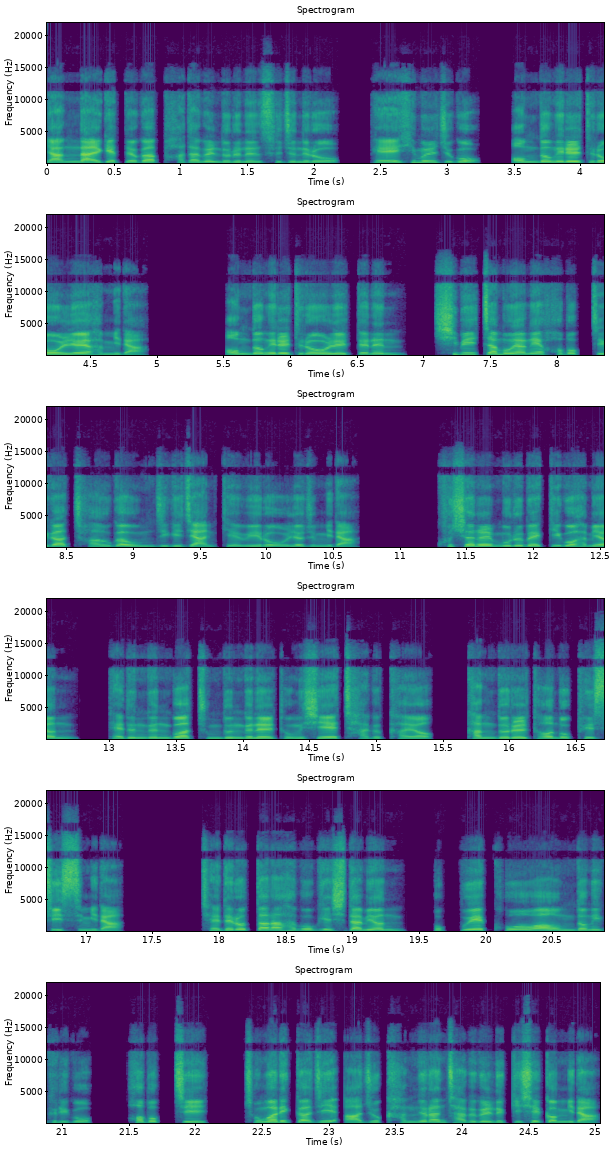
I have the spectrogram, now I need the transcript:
양 날개뼈가 바닥을 누르는 수준으로 배에 힘을 주고 엉덩이를 들어 올려야 합니다. 엉덩이를 들어 올릴 때는 11자 모양의 허벅지가 좌우가 움직이지 않게 위로 올려줍니다. 쿠션을 무릎에 끼고 하면 대둔근과 중둔근을 동시에 자극하여 강도를 더 높일 수 있습니다. 제대로 따라하고 계시다면 복부의 코어와 엉덩이 그리고 허벅지, 종아리까지 아주 강렬한 자극을 느끼실 겁니다.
